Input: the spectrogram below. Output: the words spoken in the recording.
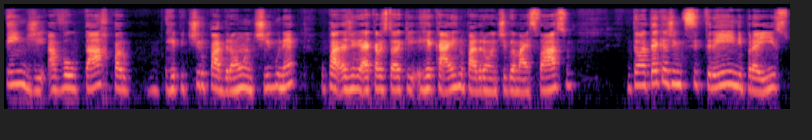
tende a voltar para o, repetir o padrão antigo, né? É aquela história que recair no padrão antigo é mais fácil. Então, até que a gente se treine para isso,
